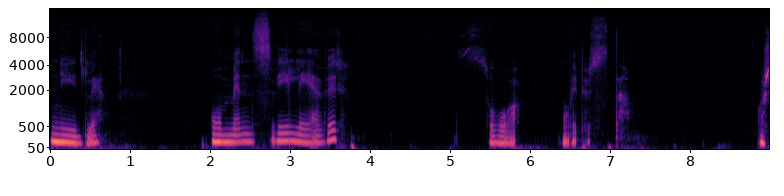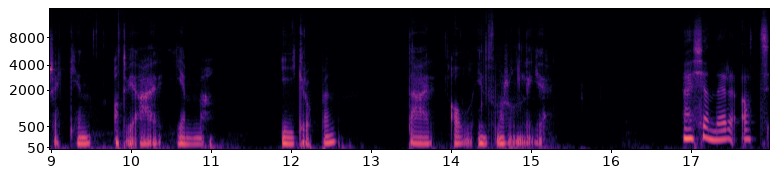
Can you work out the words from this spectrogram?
Nydelig. Og mens vi lever, så må vi puste. Og sjekke inn at vi er hjemme. I kroppen, der all informasjonen ligger. Jeg kjenner at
